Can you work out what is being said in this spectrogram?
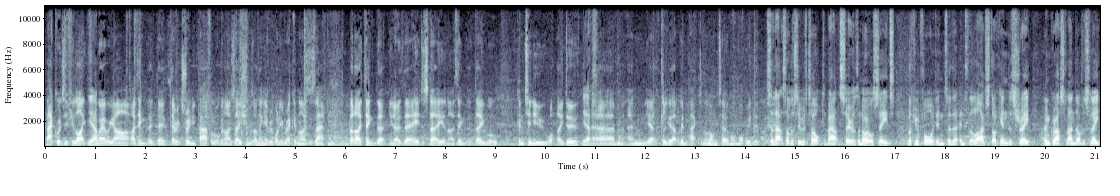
backwards, if you like, from yeah. where we are. I think that they're, they're extremely powerful organisations. I think everybody recognises that. Mm. But I think that you know they're here to stay, and I think that they will continue what they do. Yes. Um, and yeah, clearly that will impact in the long term on what we do. So that's obviously we've talked about cereals and oil seeds. Looking forward into the into the livestock industry and grassland. Obviously,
